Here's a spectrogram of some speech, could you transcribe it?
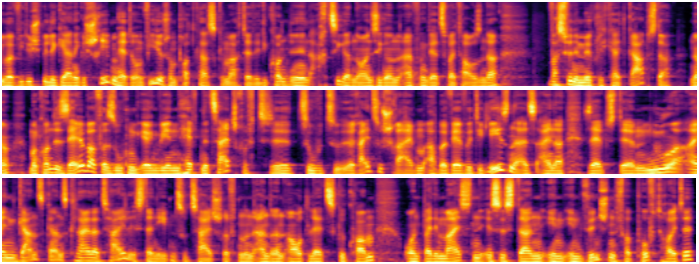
über Videospiele gerne geschrieben hätte und Videos und Podcasts gemacht hätte, die konnten in den 80er, 90er und Anfang der 2000er was für eine Möglichkeit gab es da? Ne? Man konnte selber versuchen, irgendwie ein Heft, eine Zeitschrift äh, zu, zu, reinzuschreiben, aber wer wird die lesen als einer selbst? Ähm, nur ein ganz, ganz kleiner Teil ist daneben zu Zeitschriften und anderen Outlets gekommen und bei den meisten ist es dann in, in Wünschen verpufft. Heute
